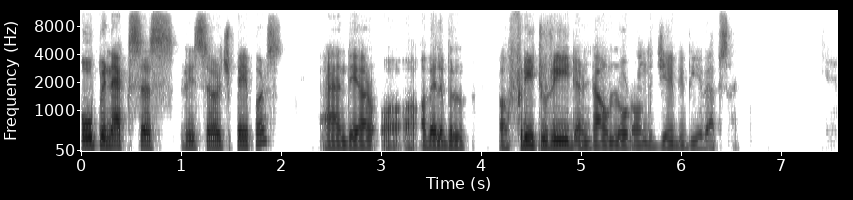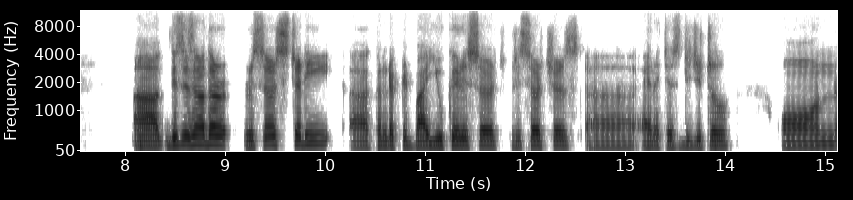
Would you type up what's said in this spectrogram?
Open access research papers, and they are uh available uh, free to read and download on the JBBA website. Uh, this is another research study conducted by UK research researchers, NHS Digital, on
